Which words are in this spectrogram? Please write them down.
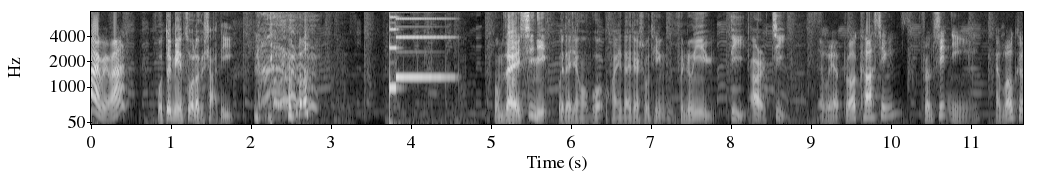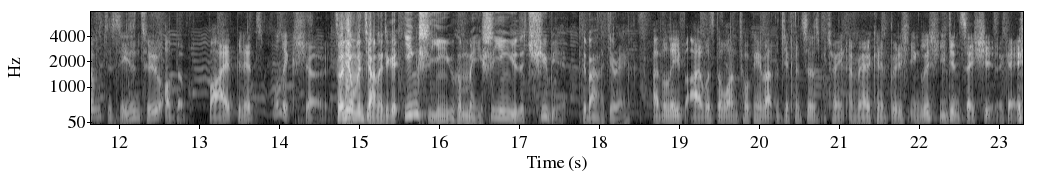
Hi everyone. 我对面坐了个傻逼。我们在悉尼为大家广播，欢迎大家收听《五分钟英语》第二季。 And we are broadcasting from Sydney. And welcome to season two of the Five Minutes Woolick Show. 昨天我们讲了这个英式英语和美式英语的区别，对吧，杰瑞？ I believe I was the one talking about the differences between American and British English. You didn't say shit, okay?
